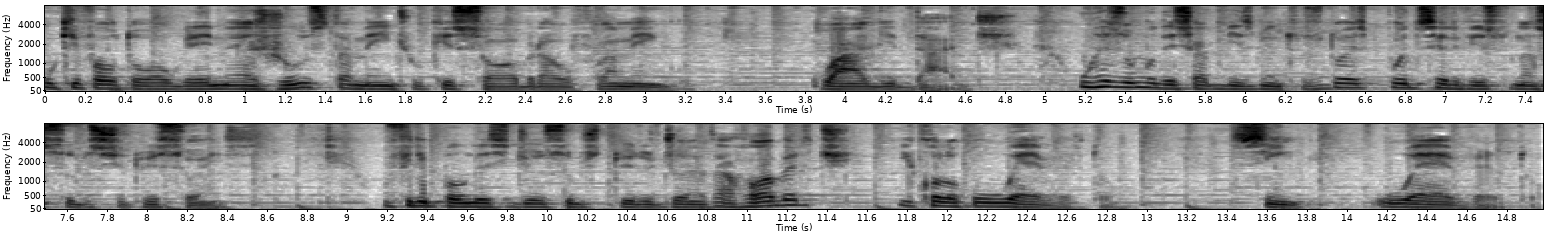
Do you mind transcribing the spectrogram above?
o que faltou ao Grêmio é justamente o que sobra ao Flamengo: qualidade. Um resumo deste abismo entre os dois pôde ser visto nas substituições. O Filipão decidiu substituir o Jonathan Robert e colocou o Everton. Sim, o Everton,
